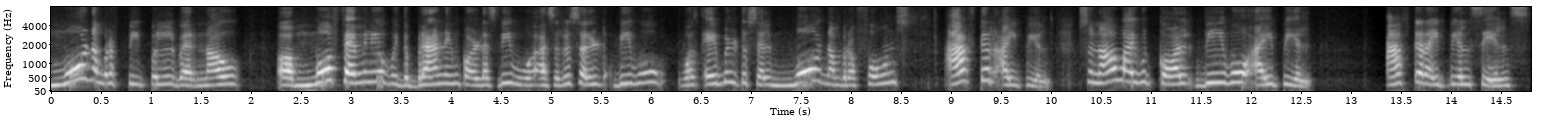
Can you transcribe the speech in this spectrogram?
more number of people were now uh, more familiar with the brand name called as Vivo. As a result, Vivo was able to sell more number of phones after IPL. So now I would call Vivo IPL after IPL sales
